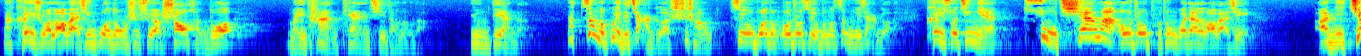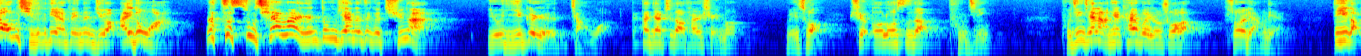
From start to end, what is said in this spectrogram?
那可以说老百姓过冬是需要烧很多煤炭、天然气等等的用电的。那这么贵的价格，市场自由波动，欧洲自由波动这么贵价格，可以说今年数千万欧洲普通国家的老百姓，啊，你交不起这个电费，那你就要挨冻啊。那这数千万人冬天的这个取暖。由一个人掌握，大家知道他是谁吗？没错，是俄罗斯的普京。普京前两天开会就说了，说了两点。第一个，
